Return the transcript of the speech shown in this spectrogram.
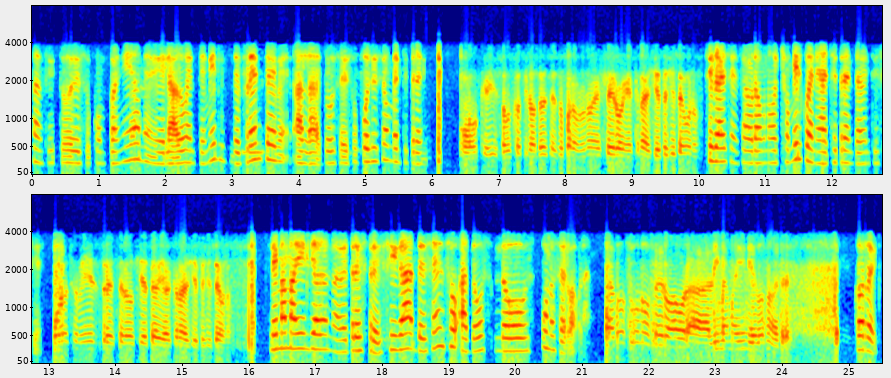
tránsito de su compañía, nivelado 20.000 de frente a la 12 de su posición 23. Ok, estamos continuando descenso para 190, Avianca 9771. Siga descenso ahora 18000 con NH 3027. 18307, Avianca 9771. Lima Maya India 2933. Siga descenso a 2210 ahora. A 210 ahora, Lima May India 293. Correcto.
